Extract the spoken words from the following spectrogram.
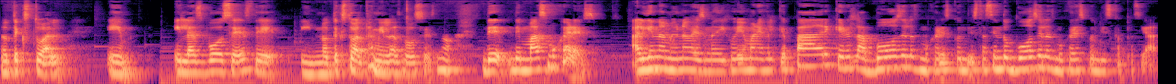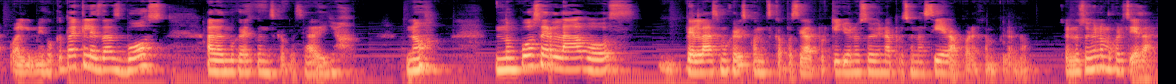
no textual, eh, y las voces de, y no textual también las voces, ¿no? De más mujeres. Alguien a mí una vez me dijo, oye María qué padre que eres la voz de las mujeres con, está haciendo voz de las mujeres con discapacidad. O alguien me dijo, qué padre que les das voz a las mujeres con discapacidad. Y yo, no, no puedo ser la voz de las mujeres con discapacidad porque yo no soy una persona ciega, por ejemplo, ¿no? O sea, no soy una mujer ciega.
